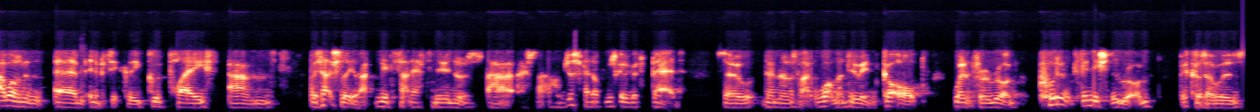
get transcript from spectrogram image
I wasn't um, in a particularly good place, and it was actually like mid Saturday afternoon. I was, uh, I was like, oh, I'm just fed up. I'm just going to go to bed. So then I was like, what am I doing? Got up, went for a run, couldn't finish the run because I was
